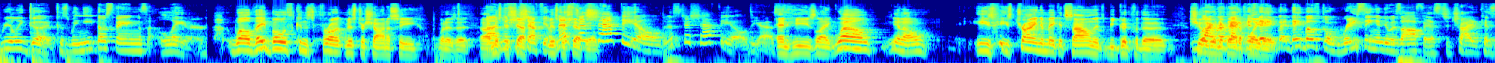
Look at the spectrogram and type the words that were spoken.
really good because we need those things later. Well, they both confront Mr. Shaughnessy. What is it? Uh, Mr. Sheff- Sheffield. Mr. Sheffield. Mr. Sheffield. Mr. Sheffield. Yes. and he's like, well, you know, he's he's trying to make it sound that'd be good for the children if they had a play they, date. they both go racing into his office to try because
